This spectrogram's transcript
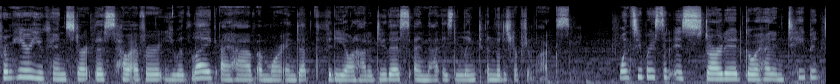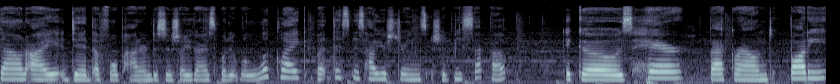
From here you can start this however you would like. I have a more in-depth video on how to do this and that is linked in the description box. Once your bracelet is started, go ahead and tape it down. I did a full pattern just to show you guys what it will look like, but this is how your strings should be set up. It goes hair, background, body,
